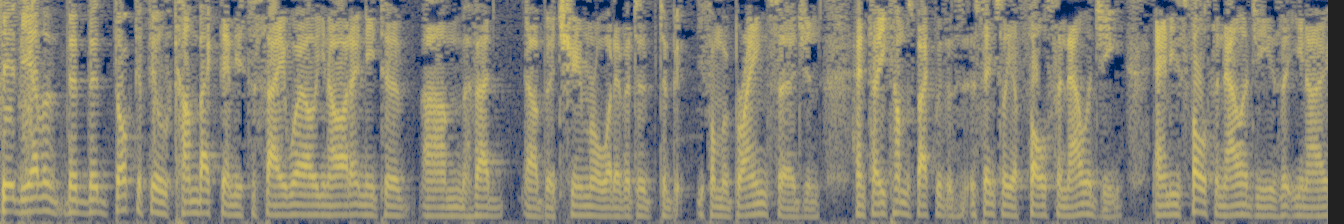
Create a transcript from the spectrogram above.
the, the other, the, the Dr. Phil's comeback then is to say, well, you know, I don't need to um, have had uh, a tumour or whatever to, to be, if I'm a brain surgeon. And so he comes back with essentially a false analogy. And his false analogy is that, you know,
